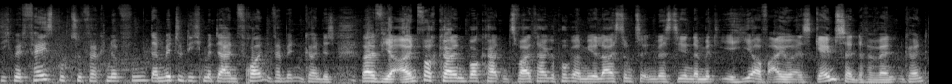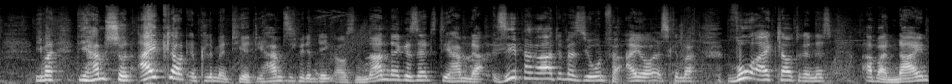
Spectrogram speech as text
dich mit Facebook zu verknüpfen, damit du dich mit deinen Freunden verbinden könntest. Weil wir einfach keinen Bock hatten, zwei Tage Programmierleistung zu investieren, damit ihr hier auf iOS Game Center verwenden könnt. Ich meine, die haben schon iCloud implementiert, die haben sich mit dem Ding auseinandergesetzt, die haben eine separate Version für iOS gemacht, wo iCloud drin ist. Aber nein,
